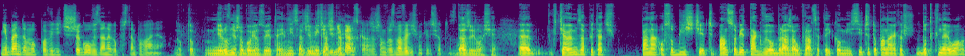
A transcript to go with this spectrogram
nie będę mógł powiedzieć szczegółów z danego postępowania. No to mnie również obowiązuje tajemnica Oczywiście dziennikarska. dziennikarska, zresztą rozmawialiśmy kiedyś o tym. Zdarzyło tak. się. E, chciałem zapytać Pana osobiście, czy Pan sobie tak wyobrażał pracę tej komisji? Czy to Pana jakoś dotknęło?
